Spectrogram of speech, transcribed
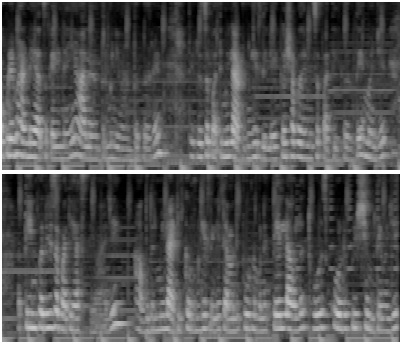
कपडे भांडे याचं काही नाही. आहे आल्यानंतर मी निवांत करेन. तिकडे चपाती मी लाटून घेतलेली आहे. कशा पद्धतीने चपाती करते? म्हणजे तीन पदरी चपाती असते माझी. अगोदर मी लाटी करून घेतलेली त्यामध्ये पूर्णपणे तेल लावलं थोडंसं कोरडं पीठ शिमते म्हणजे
